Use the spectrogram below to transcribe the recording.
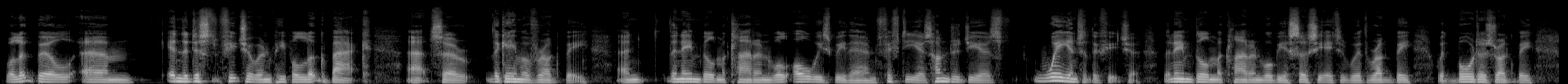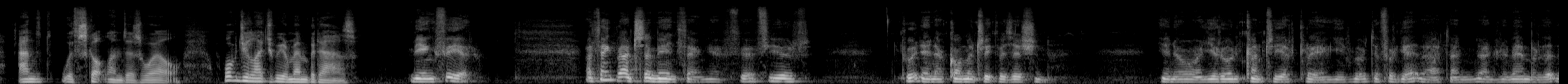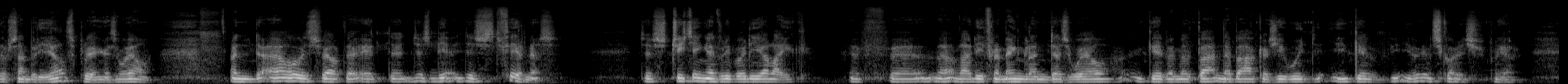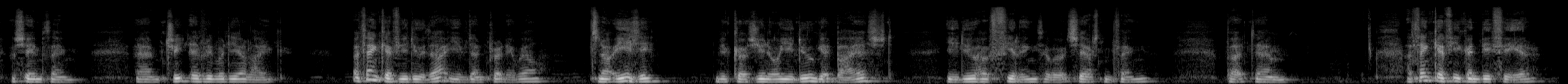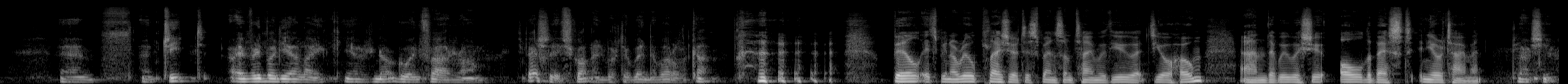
Well, look, Bill, um, in the distant future, when people look back at uh, the game of rugby, and the name Bill McLaren will always be there in 50 years, 100 years, way into the future, the name Bill McLaren will be associated with rugby, with Borders rugby, and with Scotland as well. What would you like to be remembered as? Being fair. I think that's the main thing. If, if you're put in a commentary position, you know, and your own country are playing, you've got to forget that and, and remember that there's somebody else playing as well. And I always felt that it, it just be, just fairness, just treating everybody alike if uh, that laddie from England does well, give him a pat in the back as you would give your Scottish player. The same thing. um, treat everybody alike. I think if you do that, you've done pretty well. It's not easy because you know you do get biased, you do have feelings about certain things, but um, I think if you can be fair um, and treat everybody alike, you're not going far wrong, especially if Scotland were to win the World Cup. Bill, it's been a real pleasure to spend some time with you at your home, and we wish you all the best in your retirement. Bless you.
